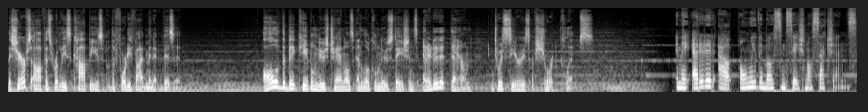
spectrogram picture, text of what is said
The sheriff's office released copies of the 45 minute visit. All of the big cable news channels and local news stations edited it down into a series of short clips. And they edited out only the most sensational sections.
